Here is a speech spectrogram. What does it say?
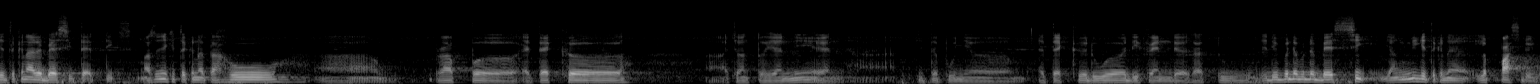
Kita kena ada basic tactics. Maksudnya kita kena tahu berapa attacker contoh yang ni kan kita punya attacker dua, defender satu. Jadi benda-benda basic yang ni kita kena lepas dulu.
